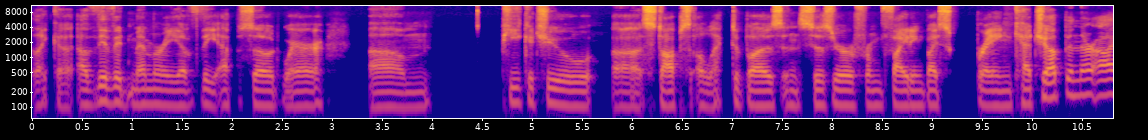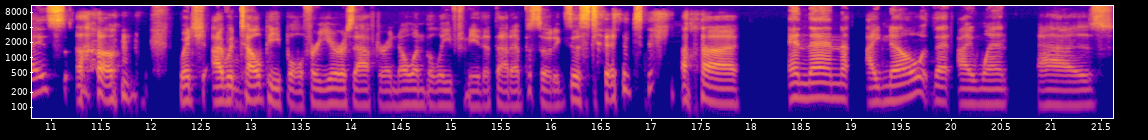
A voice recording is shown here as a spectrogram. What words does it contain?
like a, a vivid memory of the episode where um, Pikachu uh, stops Electabuzz and Scizor from fighting by spraying ketchup in their eyes, um, which I would tell people for years after, and no one believed me that that episode existed. uh, and then I know that I went as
